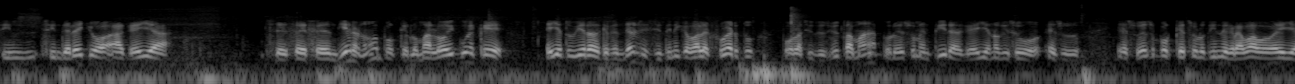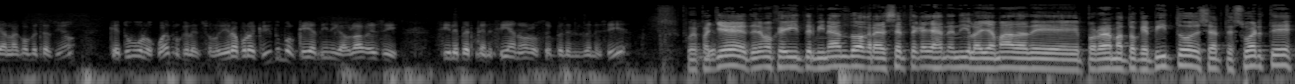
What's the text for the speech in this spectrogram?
sin, sin derecho a que ella se defendiera, ¿no? Porque lo más lógico es que ella tuviera que defenderse si tiene que valer sueldo por la situación está mal, pero eso es mentira, que ella no quiso eso, eso, eso, porque eso lo tiene grabado ella en la conversación que tuvo los cuatro, que le, se lo diera por escrito porque ella tiene que hablar a ver si si le pertenecía, ¿no? Lo se pertenecía. Pues Payé, tenemos que ir terminando. Agradecerte que hayas atendido la llamada de programa Toque Pito, desearte suerte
